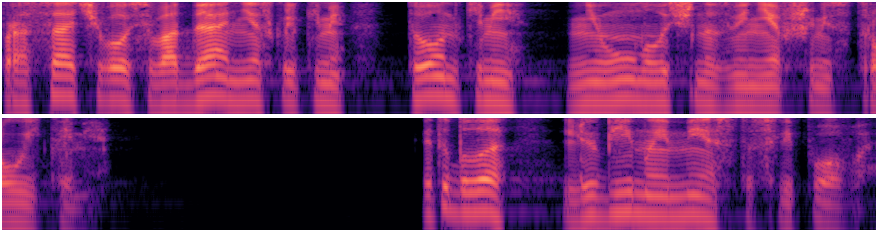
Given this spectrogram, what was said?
просачивалась вода несколькими тонкими неумолочно звеневшими струйками. Это было любимое место слепого.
